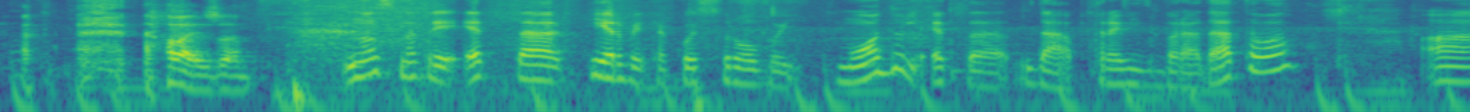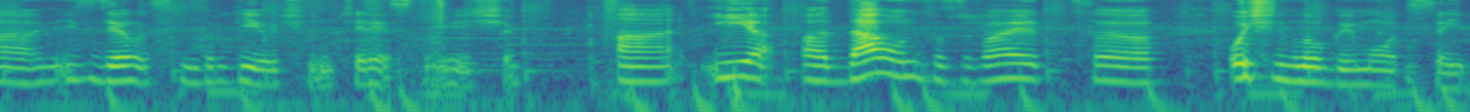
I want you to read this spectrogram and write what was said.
Давай, Жан. Ну, смотри, это первый такой суровый модуль. Это, да, обтравить Бородатого а, и сделать другие очень интересные вещи. А, и а, да, он вызывает а, очень много эмоций.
